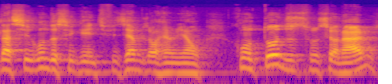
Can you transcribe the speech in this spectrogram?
na segunda seguinte, fizemos uma reunião com todos os funcionários,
